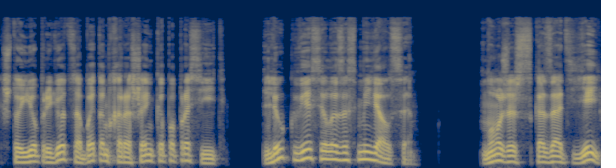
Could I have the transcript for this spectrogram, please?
что ее придется об этом хорошенько попросить. Люк весело засмеялся. «Можешь сказать ей,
